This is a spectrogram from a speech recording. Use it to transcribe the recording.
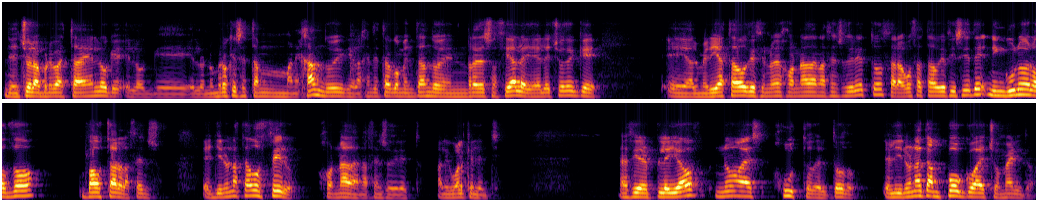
De hecho, la prueba está en lo que, en lo que, en los números que se están manejando y que la gente está comentando en redes sociales y el hecho de que eh, Almería ha estado 19 jornadas en ascenso directo, Zaragoza ha estado 17, ninguno de los dos va a optar al ascenso. El Girona ha estado cero jornadas en ascenso directo, al igual que el Elche. Es decir, el playoff no es justo del todo. El Girona tampoco ha hecho mérito,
